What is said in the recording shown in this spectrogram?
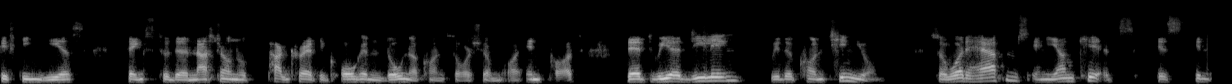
15 years, thanks to the National Pancreatic Organ Donor Consortium or NPOD, that we are dealing with a continuum. So what happens in young kids is in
